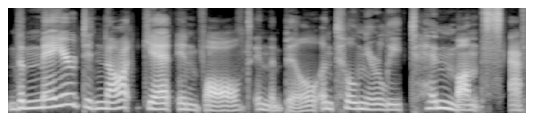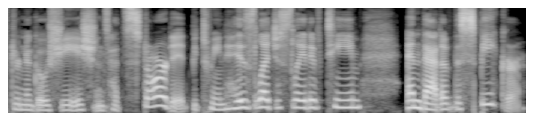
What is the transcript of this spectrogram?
The mayor did not get involved in the bill until nearly 10 months after negotiations had started between his legislative team and that of the speaker.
